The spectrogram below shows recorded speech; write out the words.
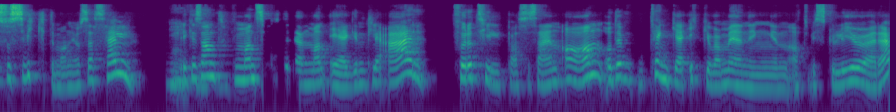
så svikter man jo seg selv. Ikke sant? For man svikter den man egentlig er. For å tilpasse seg en annen. Og det tenker jeg ikke var meningen at vi skulle gjøre.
